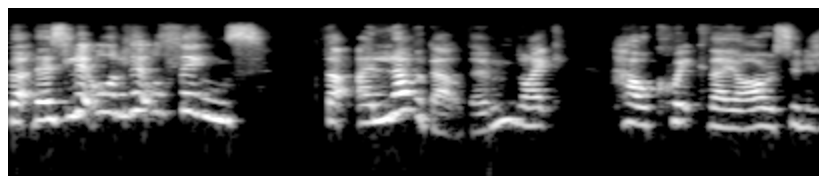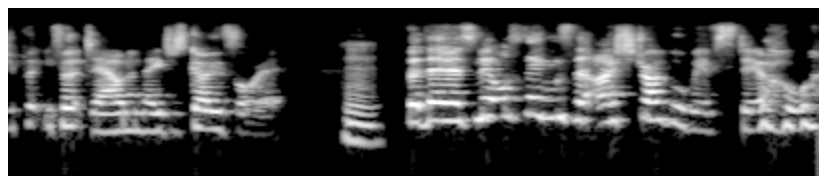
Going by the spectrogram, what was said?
but there's little little things that I love about them, like how quick they are as soon as you put your foot down and they just go for it. Hmm. But there's little things that I struggle with still,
